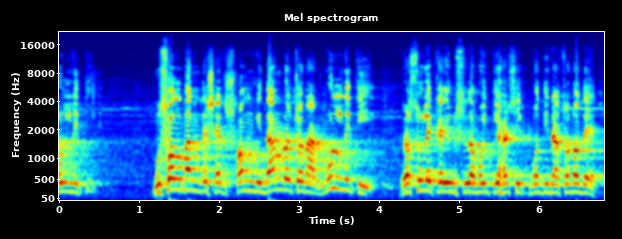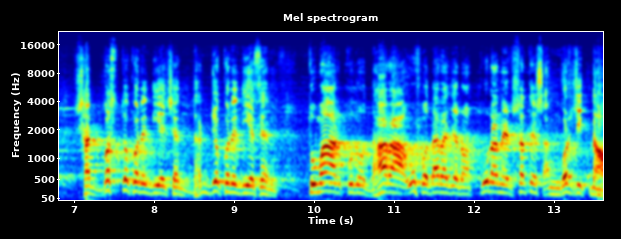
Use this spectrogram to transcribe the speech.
মূলনীতি, মুসলমান দেশের সংবিধান রচনার মূলনীতি রসুল করিম ইসলাম ঐতিহাসিক মদিনা সনদে সাব্যস্ত করে দিয়েছেন, ধার্য করে দিয়েছেন। তোমার কোনো ধারা, উপধারা যেন কোরআনের সাথে সাংঘর্ষিক না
